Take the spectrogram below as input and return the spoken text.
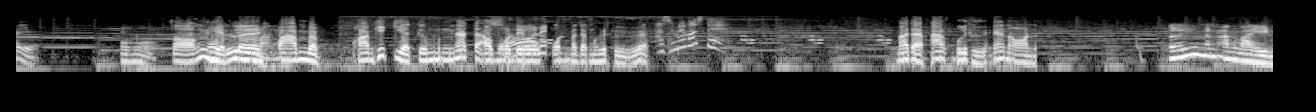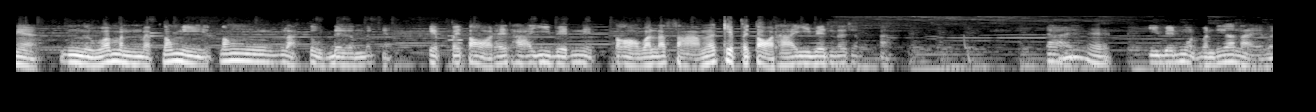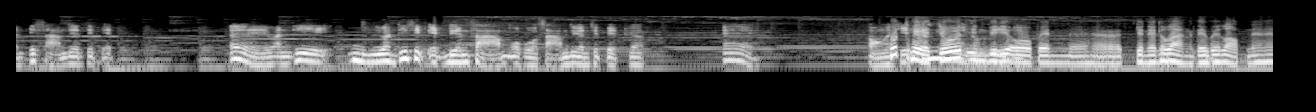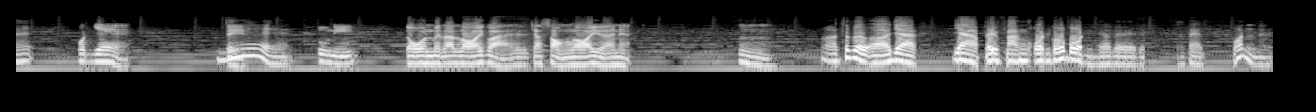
โอ้โหสองโคตรเห็นเลยสิ้นหวังความแบบ ความขี้เกียจคือมึงน่าจะเอาโมเดลคนมาจากมือถือ มาจากภาคมือถือแน่นอน เอ้ยมันอะไรเนี่ย หรือว่ามันแบบต้องมีต้องหลักสูตรเดิมปะเนี่ย เก็บไปต่อท้ายๆอีเวนต์เนี่ย ต่อวันละสามแล้วเก็บไปต่อท้ายอีเวนต์แล้วใช่ไหมได้ อีเวนต์หมดวันที่เท่าไหร่ วันที่สามเดือนสิบเอ็ดเอ้ยวันที่วันที่สิบเอ็ดเดือนสามโอ้โหสามเดือนสิบเอ็ดครับเอ้ สองอาฟุตทิตย์เทจยูดก็อินไม่วิดีโอต้งเป็นเอ่ออยู่ในระหว่าง develop นะฮะโคตรแย่ เด็ด แย่ตู้นี้ โดนไปละร้อยกว่า จะสองร้อยอยู่แล้วเนี่ย อืม อ๋อถ้าแบบอ๋ออยากอยากไปฟังคนเขาบ่นกันเลยแต่ม่อนนะ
